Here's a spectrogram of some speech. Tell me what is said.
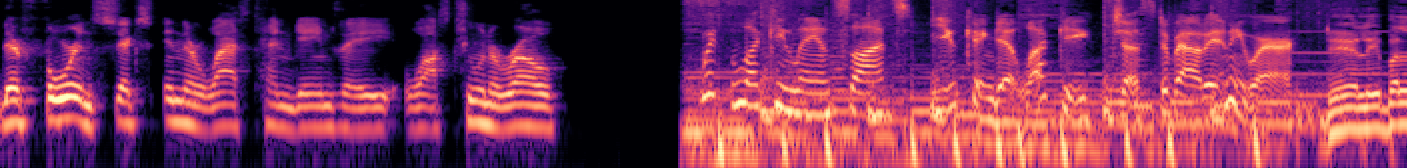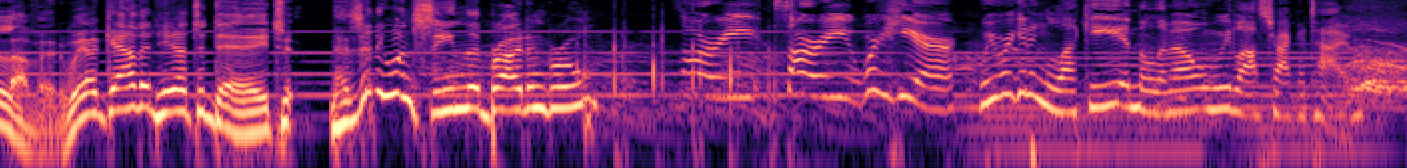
They're 4 and 6 in their last 10 games. They lost 2 in a row. With Lucky Land slots, you can get lucky just about anywhere. Dearly beloved, we are gathered here today to Has anyone seen the bride and groom? Sorry, sorry, we're here. We were getting lucky in the limo and we lost track of time.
